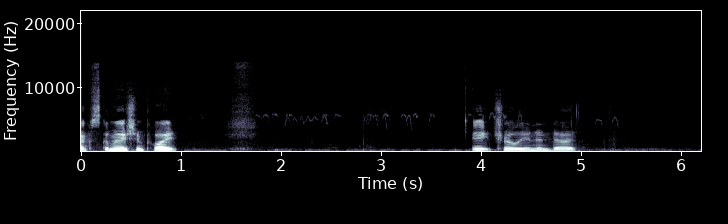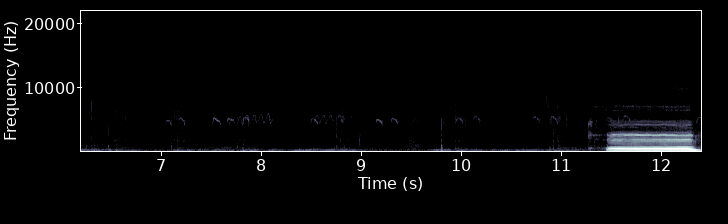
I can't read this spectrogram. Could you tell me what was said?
exclamation point. Eight trillion in debt. Okay.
